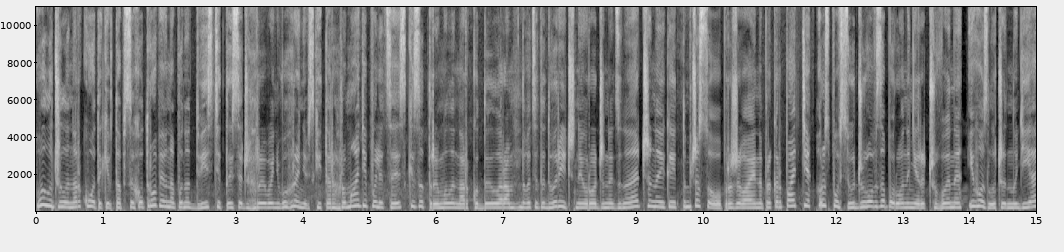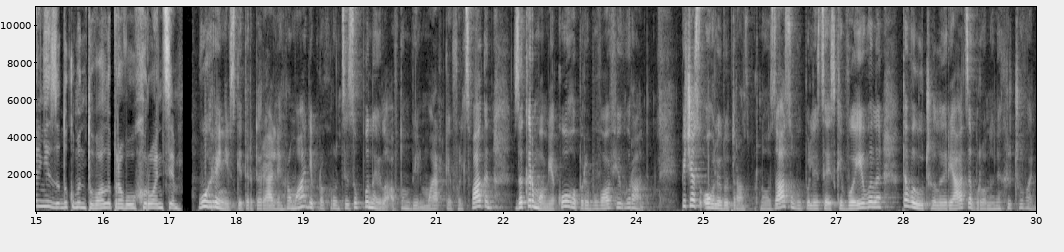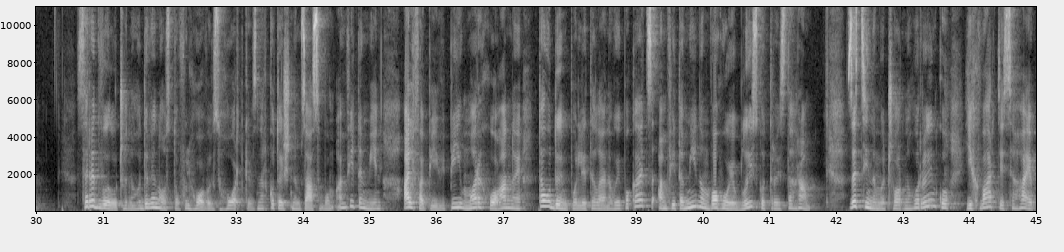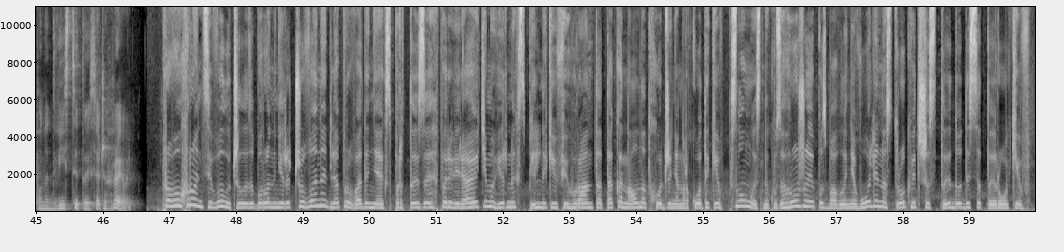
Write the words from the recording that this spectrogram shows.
Вилучили наркотиків та психотропів на понад 200 тисяч гривень. В Угринівській тергромаді поліцейські затримали наркодилера. 22-річний уродженець Донеччини, який тимчасово проживає на Прикарпатті, розповсюджував заборонені речовини. Його злочинну діяльність задокументували правоохоронці. В Угринівській територіальній громаді правоохоронці зупинили автомобіль марки Volkswagen, за кермом якого перебував фігурант. Під час огляду транспортного засобу поліцейські виявили та вилучили ряд заборонених речовин. Серед вилученого 90 фольгових згортків з наркотичним засобом амфітамін, альфа-півіпі, марихуаною та один поліетиленовий пакет з амфітаміном вагою близько 300 грам. За цінами чорного ринку їх вартість сягає понад 200 тисяч гривень. Правоохоронці вилучили заборонені речовини для проведення експертизи. Перевіряють імовірних спільників фігуранта та канал надходження наркотиків. Зловмиснику загрожує позбавлення волі на строк від 6 до 10 років.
